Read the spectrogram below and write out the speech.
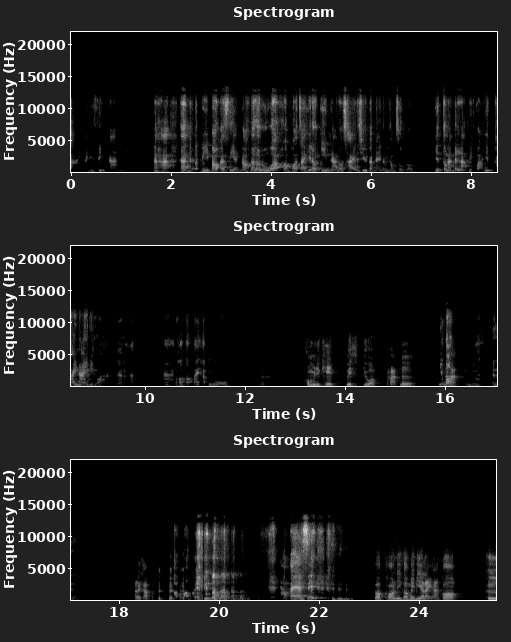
จ่ายไปในสิ่งนั้นนะคะ ถ้าเกิดเรามีเป้าเกษียณเนาะแล้วเรารู้ว่าความพอใจที่เราอินนะเราใช้ในชีวิตแบบไหนแล้วมีความสุขเรายึดตรงนั้นเป็นหลักดีกว่า ยึดภายในดีกว่า นะคะอ่าข้อต่อไปค่ะพี่หมู communicate with your partner นะฮะอะไรครับแปลสิก็ข้อนี้ก็ไม่มีอะไรฮะ ก็คือ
